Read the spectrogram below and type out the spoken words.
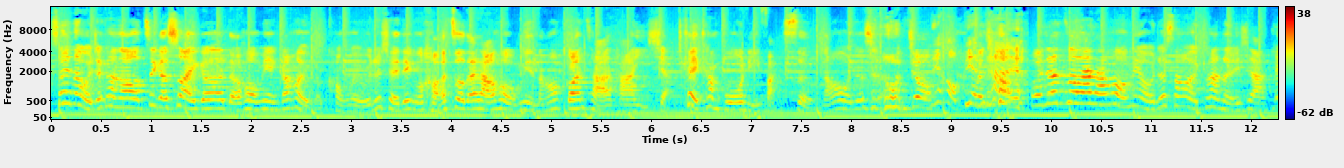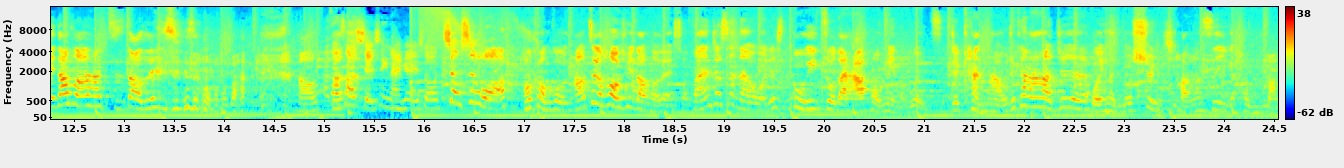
所以呢，我就看到这个帅哥的后面刚好有个空位，我就决定我要坐在他后面，然后观察他一下，可以看玻璃反射。然后我就说，我就你好变态啊！我就坐在他后面，我就稍微看了一下，哎、到时候他知道这件事怎么办？好，他到时候写信来跟你说，就是我。好恐怖。然后这个后续到时候再说，反正就是呢，我就是故意坐在他后面的位置，就看他，我就看他就是回很多讯息，好像是一个很忙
